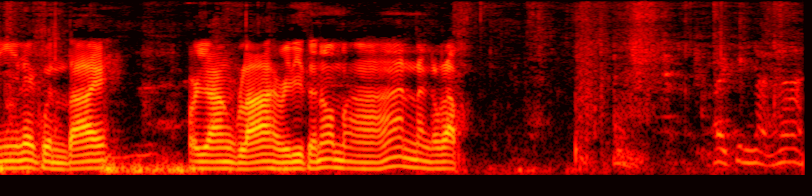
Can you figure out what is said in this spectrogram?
นี่แหละคนตายเอายางปลาวิธีตะโนอหมานนะครับ ไปกินหนังนาน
